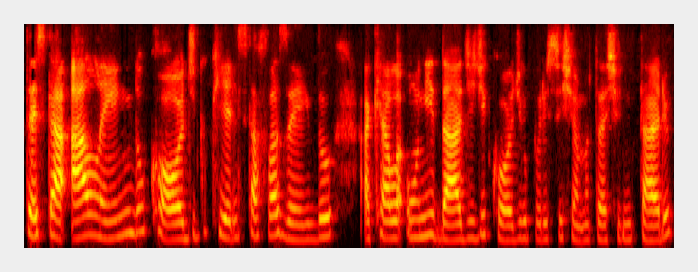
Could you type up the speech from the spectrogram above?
testar além do código que ele está fazendo, aquela unidade de código, por isso se chama teste unitário,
